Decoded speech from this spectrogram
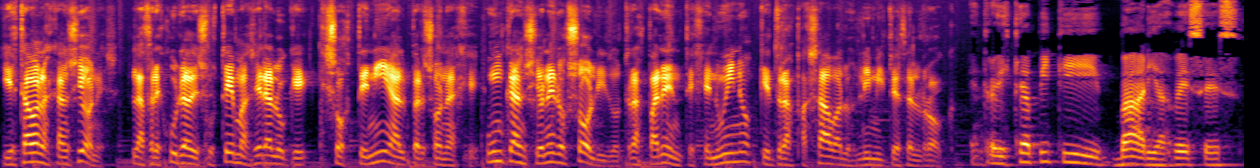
Y estaban las canciones. La frescura de sus temas era lo que sostenía al personaje. Un cancionero sólido, transparente, genuino, que traspasaba los límites del rock. Entrevisté a Piti varias veces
